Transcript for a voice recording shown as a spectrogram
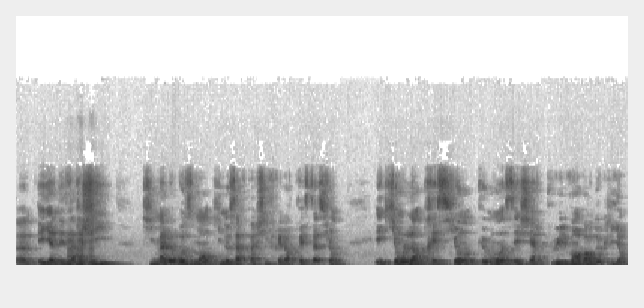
Euh, et il y a des mm, mm, archis qui, malheureusement, qui ne savent pas chiffrer leurs prestations et qui ont l'impression que moins c'est cher, plus ils vont avoir de clients.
